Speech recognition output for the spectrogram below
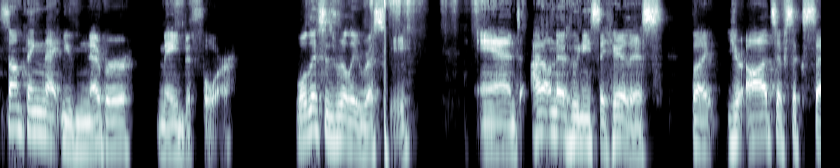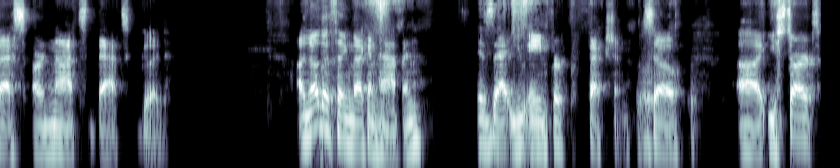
something that you've never made before. Well, this is really risky. And I don't know who needs to hear this, but your odds of success are not that good. Another thing that can happen is that you aim for perfection. So uh, you start,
